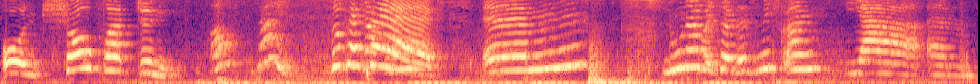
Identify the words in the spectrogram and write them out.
Und Joe fragt Ginny. Oh, nein. So perfekt. Ähm, Luna, willst du als erstes mich fragen? Ja, ähm.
